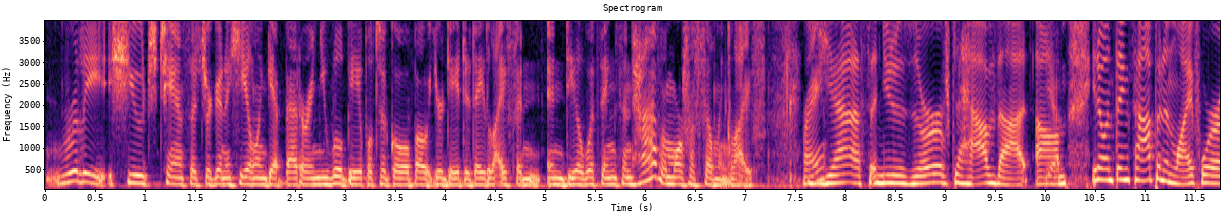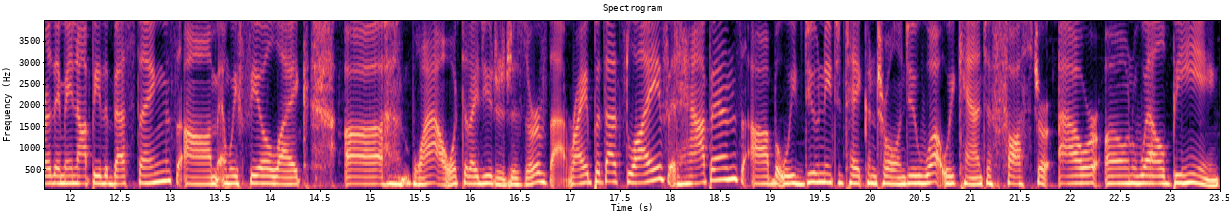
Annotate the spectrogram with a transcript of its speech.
really huge chance that you're going to heal and get better and you will be able to go about your day-to-day life and, and deal with things and have a more fulfilling life right? Yes and you deserve to have that. Um, yeah. you know and things happen in life where they may not be the best things um, and we feel like uh, wow what did i do to deserve that right? But that's life. It happens uh, but we do need to take control and do what we can to foster our own well-being.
